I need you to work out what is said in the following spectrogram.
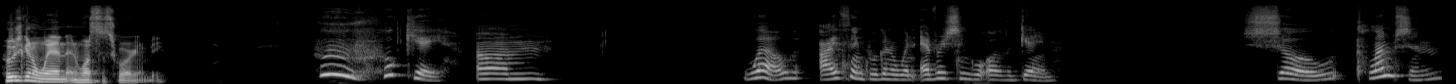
Who's gonna win, and what's the score gonna be? Whew, okay. Um. Well, I think we're gonna win every single other game. So, Clemson.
